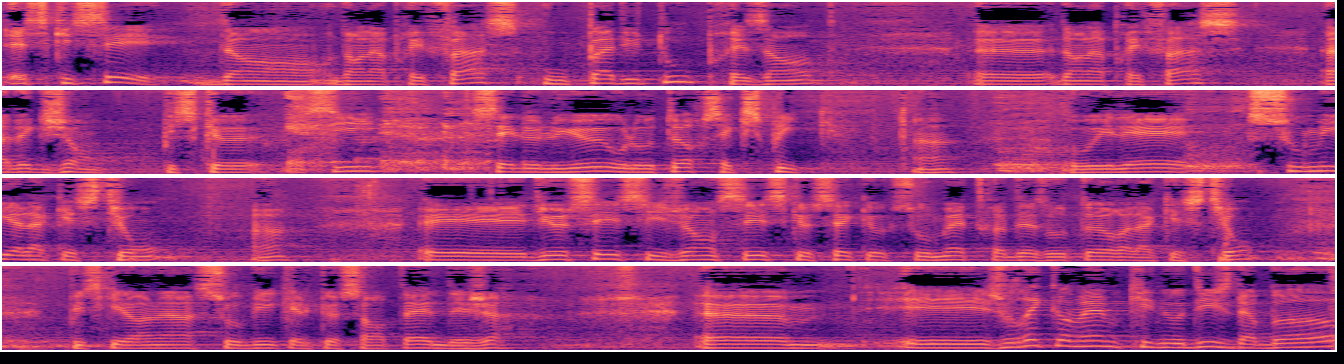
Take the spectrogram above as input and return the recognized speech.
esquissées dans, dans, la préface ou pas du tout présentes euh, dans la préface avec Jean puisque ici, c'est le lieu où l'auteur s'explique, hein, où il est soumis à la question. Hein, et Dieu sait si Jean sait ce que c'est que soumettre des auteurs à la question, puisqu'il en a soumis quelques centaines déjà. Euh, et je voudrais quand même qu'il nous dise d'abord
